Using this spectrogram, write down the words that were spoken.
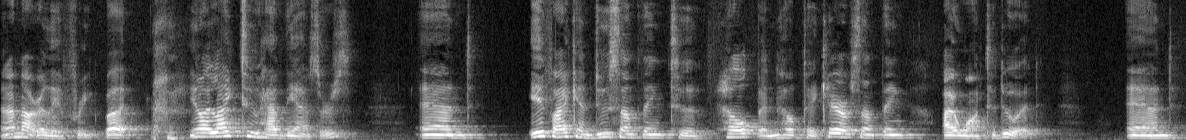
And I'm not really a freak, but, you know, I like to have the answers. And if I can do something to help and help take care of something, I want to do it. And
